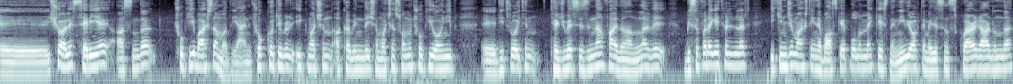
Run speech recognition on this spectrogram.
e, şöyle seriye aslında çok iyi başlamadı. Yani çok kötü bir ilk maçın akabinde işte maçın sonunu çok iyi oynayıp e, Detroit'in tecrübesizliğinden faydalandılar ve 1-0'a getirdiler. İkinci maçta yine basketbolun Mekkesi'nde New York'ta Madison Square Garden'da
